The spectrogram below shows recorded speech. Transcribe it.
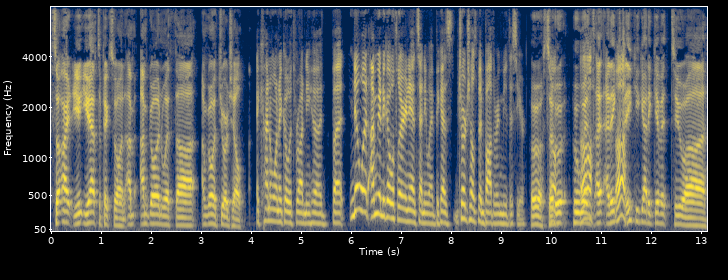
so all right, you, you have to pick someone. I'm I'm going with uh, I'm going with George Hill. I kind of want to go with Rodney Hood, but you know what? I'm going to go with Larry Nance anyway because George Hill's been bothering me this year. Oh, so oh. Who, who wins? Oh. I, I, think oh. I think you got to give it to uh,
